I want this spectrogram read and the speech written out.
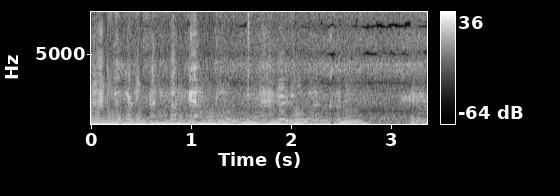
रेडियो को डिफेंड करके हम लोग मैं वीडियो बंद करूँगा है?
